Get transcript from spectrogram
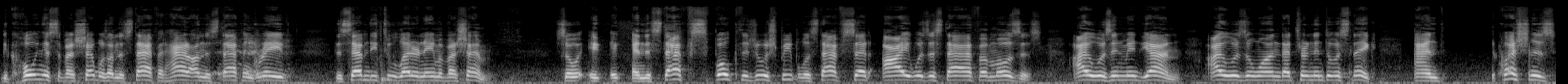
the holiness of Hashem was on the staff. It had on the staff engraved the 72 letter name of Hashem. So it, it, and the staff spoke to Jewish people. The staff said, "I was the staff of Moses. I was in Midian. I was the one that turned into a snake." And the question is,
